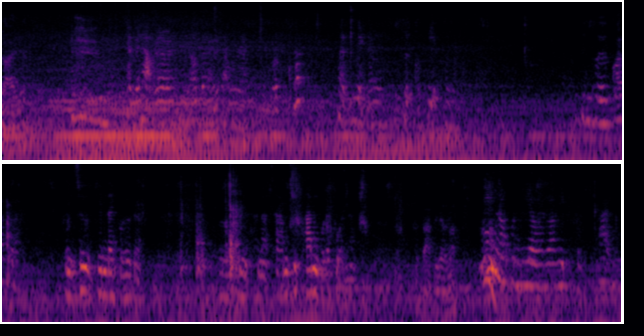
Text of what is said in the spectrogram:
ได้เลยให้ไปถาม เอาไปให้ไปถานผัดเหม็ดอะไรรู้สึกเปียกขึ้นมากินเพลก้อนเถอะขึ้นซื้อกินได้เพิ่นเลยเออขนาดสามสิบพันคนละส่วนนะ ปากไปแล้วเนาะ อืม เราคนเดียวเราเห็นคนข้างมัน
